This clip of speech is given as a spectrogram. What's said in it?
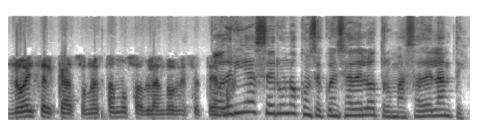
No es el caso, no estamos hablando de ese tema. Podría ser uno consecuencia del otro más adelante,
